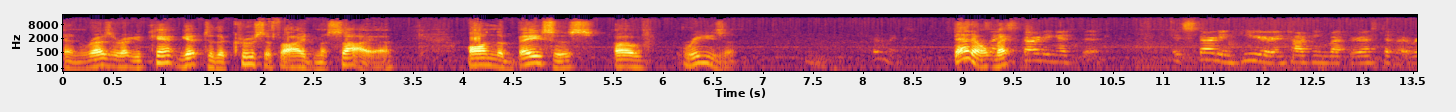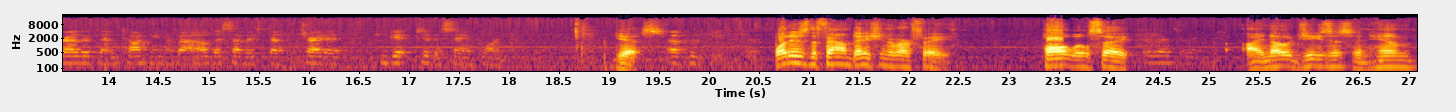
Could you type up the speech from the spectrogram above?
and resurrection, you can't get to the crucified Messiah on the basis of reason. That makes sense. That don't it's make like starting at the. It's starting here and talking about the rest of it rather than talking about all this other stuff to try to get to the same point yes. of who Jesus is. What is the foundation of our faith? Paul will say, I know Jesus and Him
